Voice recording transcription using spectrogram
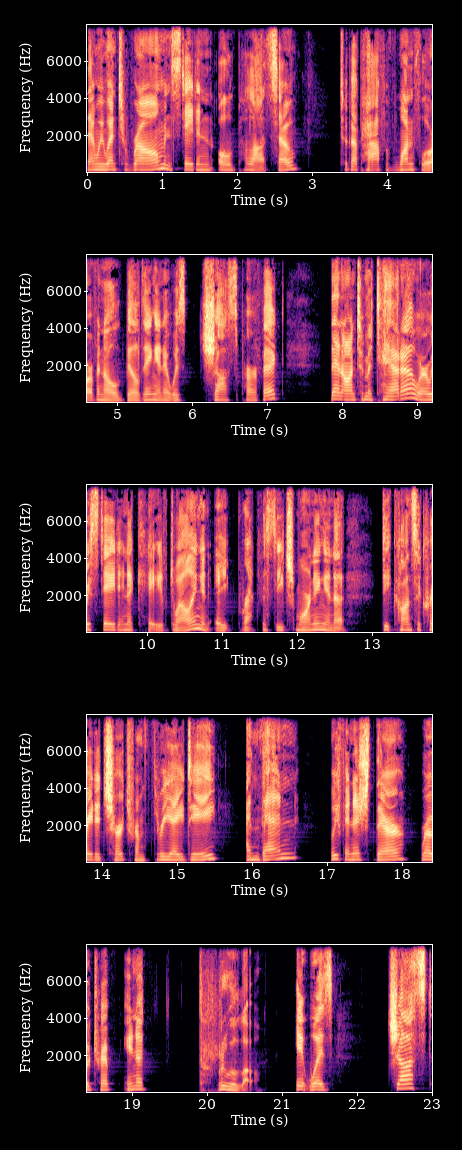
Then we went to Rome and stayed in an old palazzo, took up half of one floor of an old building, and it was just perfect. Then on to Matera, where we stayed in a cave dwelling and ate breakfast each morning in a deconsecrated church from 3 AD. And then we finished their road trip in a Trullo. It was just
